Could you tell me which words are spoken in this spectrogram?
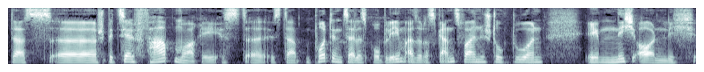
Das äh, speziell Farbmoiré ist, äh, ist da ein potenzielles Problem, also dass ganz feine Strukturen eben nicht ordentlich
